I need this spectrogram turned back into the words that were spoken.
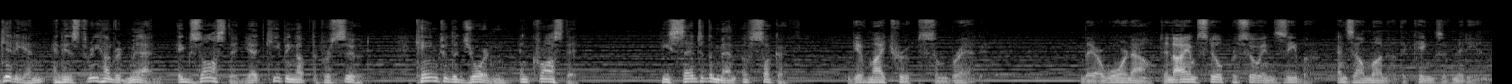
Gideon and his 300 men, exhausted yet keeping up the pursuit, came to the Jordan and crossed it. He said to the men of Succoth, Give my troops some bread. They are worn out, and I am still pursuing Zebah and Zalmunna, the kings of Midian.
